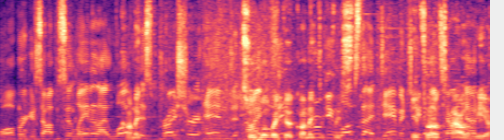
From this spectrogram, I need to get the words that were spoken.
Wallbreaker's opposite lane, and I love Connect. this pressure. And to Wallbreaker connected, please. In front of tower here.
